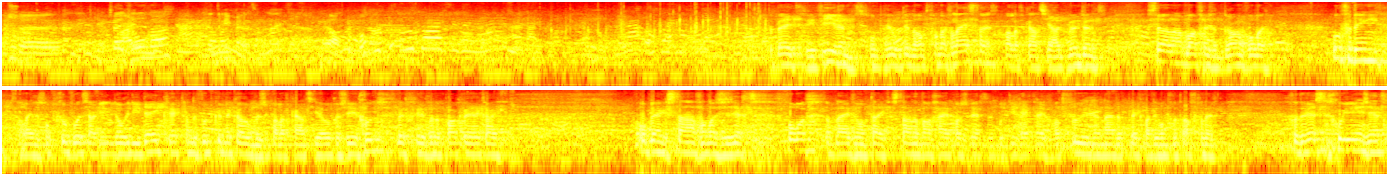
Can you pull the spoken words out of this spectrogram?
Dus uh, twee zonder en drie met. Ja. De beet Rivieren stond heel goed in de hand van de geleidster. Kwalificatie uitmuntend. Stel aanblaf is een drangvolle oefening. Alleen als het op goed wordt zou hij door een idee correct aan de voet kunnen komen. Dus de kwalificatie hoger zeer goed. Vluchtvrij van de pakwerker. Opmerking staan van als je zegt volg, dan blijf je nog een tijdje staan en dan ga je pas weg. Het moet direct even wat vloeiender naar de plek waar die hond wordt afgelegd. Voor de rest goede inzet,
